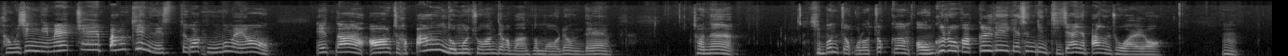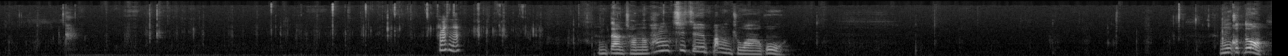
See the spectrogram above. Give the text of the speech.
경식님의 최애 빵킹 리스트가 궁금해요. 일단 아 제가 빵 너무 좋아하는 데가 많아서 너무 어려운데 저는 기본적으로 조금 어그로가 끌리게 생긴 디자인의 빵을 좋아해요. 음. 일단 저는 황치즈 빵 좋아하고 이것도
